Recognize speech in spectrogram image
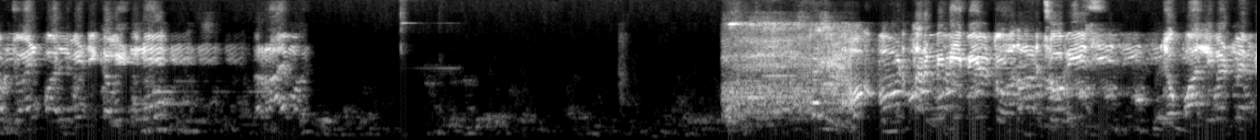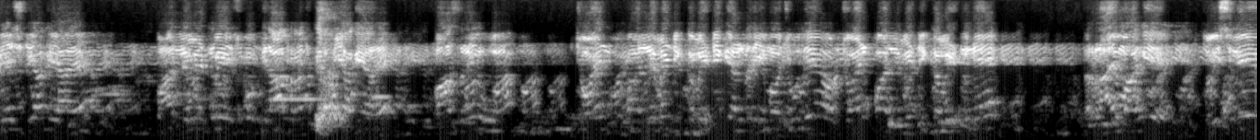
और ज्वाइंट पार्लियामेंट्री कमेटी ने राय बोर्ड तरमीमी बिल 2024 जो पार्लियामेंट में पेश किया गया है। पार्लियामेंट में इसको फ़िलहाल रद्द कर दिया गया है। पास नहीं हुआ। ज्वाइंट पार्लियामेंट्री कमेटी के अंदर ये मौजूद है और ज्वाइंट पार्लियामेंट्री कमेटी ने राय मांगी है। तो इसलिए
